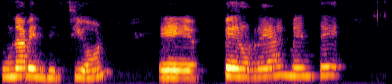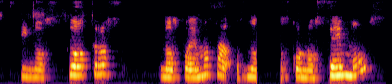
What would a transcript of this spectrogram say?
una bendición, eh, pero realmente si nosotros nos podemos, nos conocemos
